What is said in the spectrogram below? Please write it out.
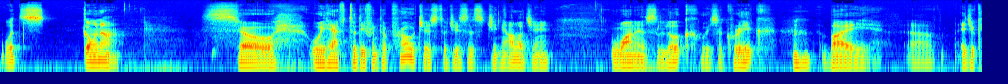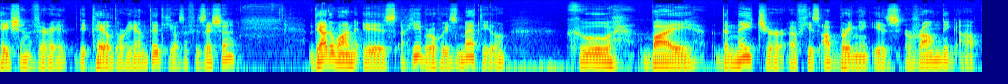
What's going on? So we have two different approaches to Jesus' genealogy. One is Luke, who is a Greek, by uh, education very detailed oriented. He was a physician. The other one is a Hebrew, who is Matthew, who, by the nature of his upbringing, is rounding up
